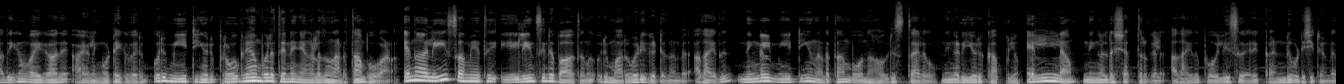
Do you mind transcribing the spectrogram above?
അധികം വൈകാതെ അയാൾ ഇങ്ങോട്ടേക്ക് വരും. ഒരു മീറ്റിംഗ് ഒരു പ്രോഗ്രാം പോലെ തന്നെ ഞങ്ങളത് നടത്താൻ പോവാണ്. എന്നാൽ ഈ സമയത്ത് ഏലിയൻസിന്റെ ഭാഗത്തുനിന്ന് ഒരു മറുപടി കിട്ടുന്നുണ്ട്. അതായത് നിങ്ങൾ മീറ്റിംഗ് നടത്താൻ പോകുന്ന ആ ഒരു സ്ഥലവും നിങ്ങളുടെ ഈ ഒരു കപ്പലും എല്ലാം നിങ്ങളുടെ ശത്രുക്കൾ അതായത് പോലീസുകാർ കണ്ടുപിടിച്ചിട്ടുണ്ട്.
